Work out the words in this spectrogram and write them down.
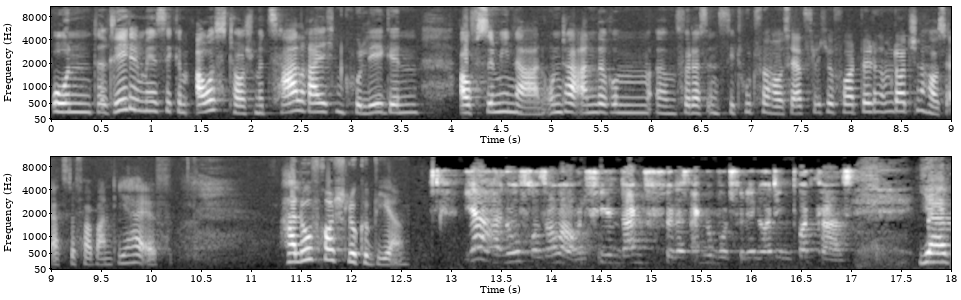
und regelmäßig im Austausch mit zahlreichen Kolleginnen auf Seminaren, unter anderem ähm, für das Institut für Hausärztliche Fortbildung im Deutschen Hausärzteverband, IHF. Hallo, Frau Schluckebier. Ja, hallo Frau Sauer und vielen Dank für das Angebot für den heutigen Podcast. Ja,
